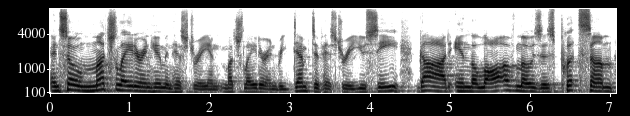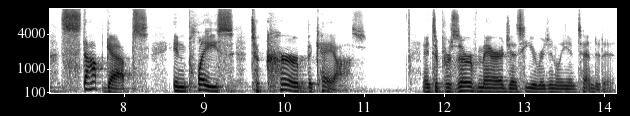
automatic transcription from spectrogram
And so, much later in human history and much later in redemptive history, you see God in the law of Moses put some stopgaps in place to curb the chaos and to preserve marriage as he originally intended it.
